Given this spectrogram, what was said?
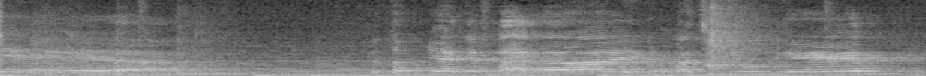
Yeah. Kết thúc nha các bạn ơi chúng ta see you game.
